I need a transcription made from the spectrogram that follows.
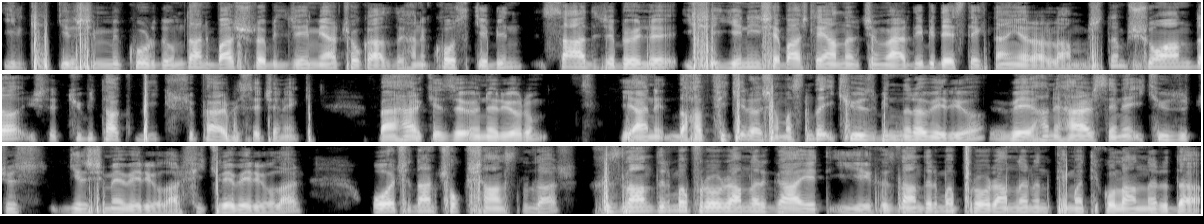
ilk girişimimi kurduğumda hani başvurabileceğim yer çok azdı. Hani COSGAP'in sadece böyle işe, yeni işe başlayanlar için verdiği bir destekten yararlanmıştım. Şu anda işte TÜBİTAK Big süper bir seçenek. Ben herkese öneriyorum. Yani daha fikir aşamasında 200 bin lira veriyor ve hani her sene 200-300 girişime veriyorlar, fikre veriyorlar. O açıdan çok şanslılar. Hızlandırma programları gayet iyi. Hızlandırma programlarının tematik olanları da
